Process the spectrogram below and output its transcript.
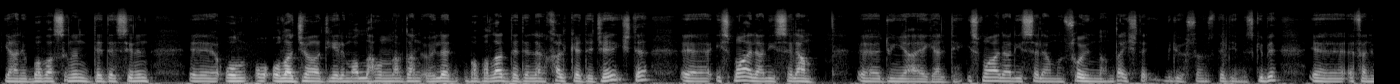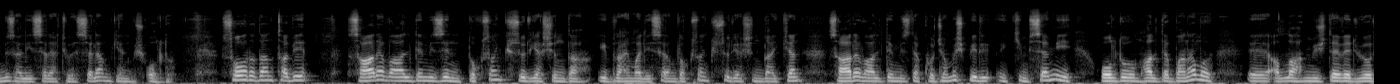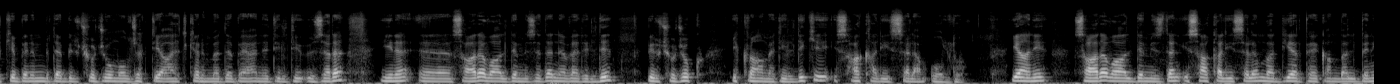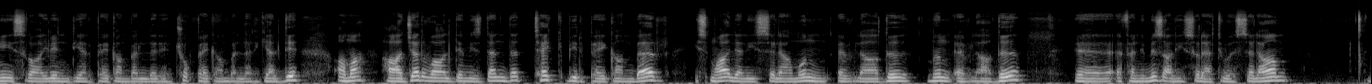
yani babasının dedesinin e, ol, olacağı diyelim Allah onlardan öyle babalar dedeler halk edeceği işte e, İsmail Aleyhisselam e, dünyaya geldi. İsmail Aleyhisselam'ın soyundan da işte biliyorsunuz dediğimiz gibi e, Efendimiz Aleyhisselatü Vesselam gelmiş oldu. Sonradan tabi Sare validemizin 90 küsür yaşında İbrahim Aleyhisselam 90 küsür yaşındayken Sare validemiz de kocamış bir kimse mi olduğum halde bana mı e, Allah müjde veriyor ki benim de bir çocuğum olacak diye ayet-i kerimede beyan edildiği üzere yine e, Sare validemize de ne verildi? Bir çocuk ikram edildi ki İshak Aleyhisselam oldu. Yani Sare validemizden İshak aleyhisselam ve diğer peygamber, Beni İsrail'in diğer peygamberlerin çok peygamberler geldi. Ama Hacer validemizden de tek bir peygamber İsmail aleyhisselamın evladının evladı e, Efendimiz aleyhissalatü vesselam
